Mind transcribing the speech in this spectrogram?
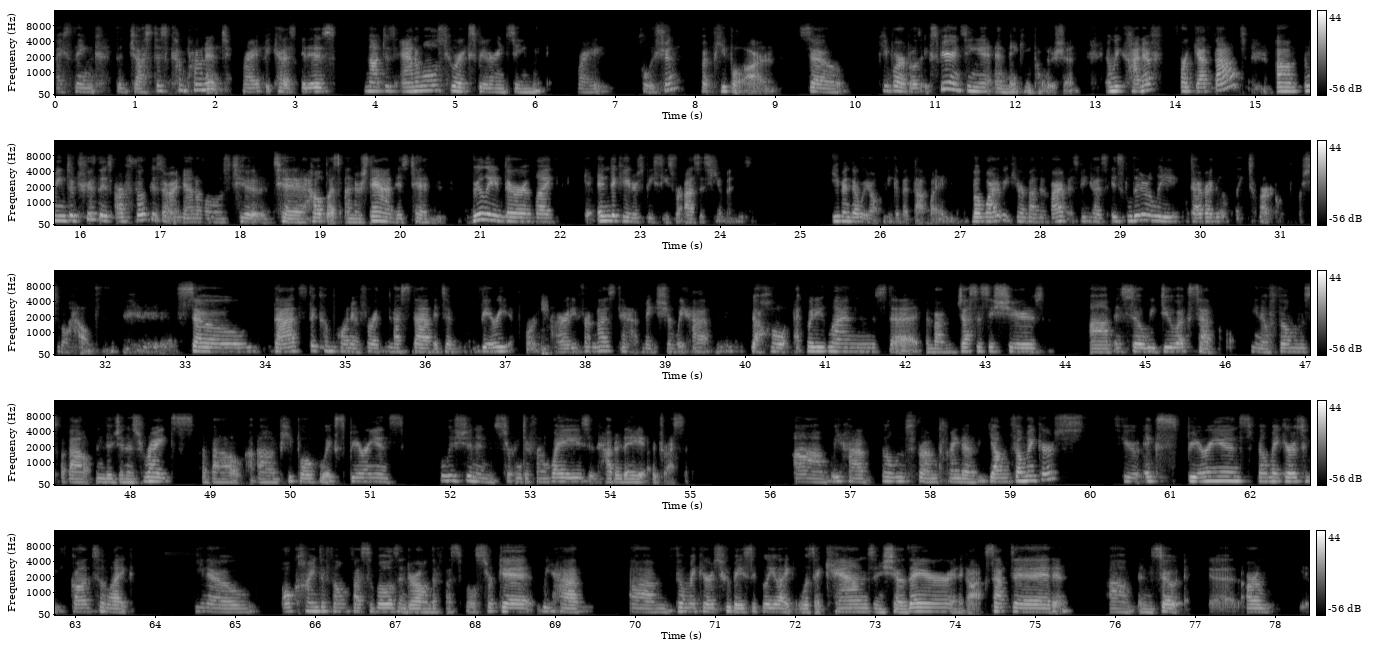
I think, the justice component, right? Because it is not just animals who are experiencing right pollution, but people are. So people are both experiencing it and making pollution. And we kind of forget that. Um, I mean, the truth is our focus on animals to to help us understand is to really they're like indicator species for us as humans. even though we don't think of it that way. But why do we care about the environment? because it's literally directly linked to our own personal health. So that's the component for SDEFF. It's a very important priority for us to have, make sure we have the whole equity lens, the environmental justice issues. Um, and so we do accept you know films about indigenous rights about um, people who experience pollution in certain different ways and how do they address it um, we have films from kind of young filmmakers to experienced filmmakers who've gone to like, you know, all kinds of film festivals and they're on the festival circuit. We have um, filmmakers who basically like was at Cannes and show there and it got accepted and um, and so uh, our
